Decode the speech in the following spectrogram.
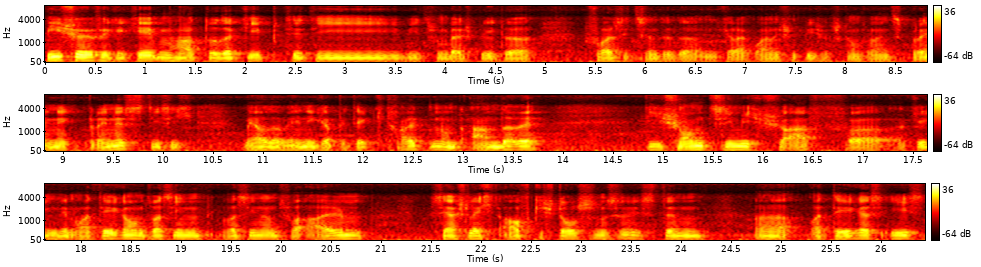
Bischöfe gegeben hat oder gibt, die, wie zum Beispiel der Vorsitzende der nicaraguanischen Bischofskonferenz Brenes, die sich mehr oder weniger bedeckt halten und andere, die schon ziemlich scharf äh, gegen den Ortega und was, ihn, was ihnen vor allem sehr schlecht aufgestoßen ist, den äh, Ortegas, ist,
